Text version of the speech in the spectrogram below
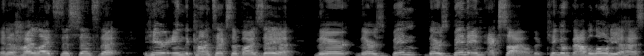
and it highlights this sense that here in the context of Isaiah, there there's been there's been an exile. The king of Babylonia has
